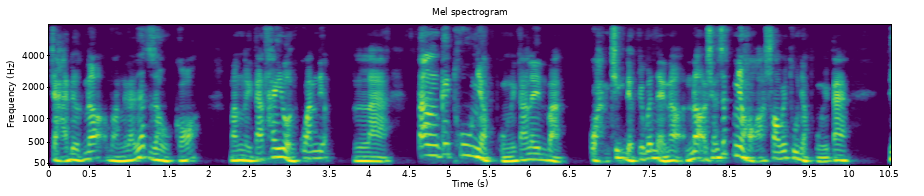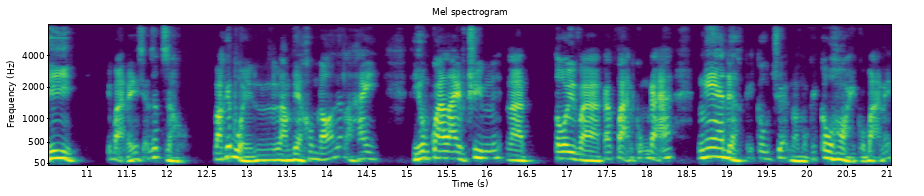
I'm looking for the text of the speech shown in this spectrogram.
trả được nợ và người ta rất giàu có. Mà người ta thay đổi quan niệm là tăng cái thu nhập của người ta lên và quản trị được cái vấn đề nợ. Nợ sẽ rất nhỏ so với thu nhập của người ta. Thì cái bạn ấy sẽ rất giàu và cái buổi làm việc hôm đó rất là hay. Thì hôm qua live stream ấy, là tôi và các bạn cũng đã nghe được cái câu chuyện và một cái câu hỏi của bạn ấy.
